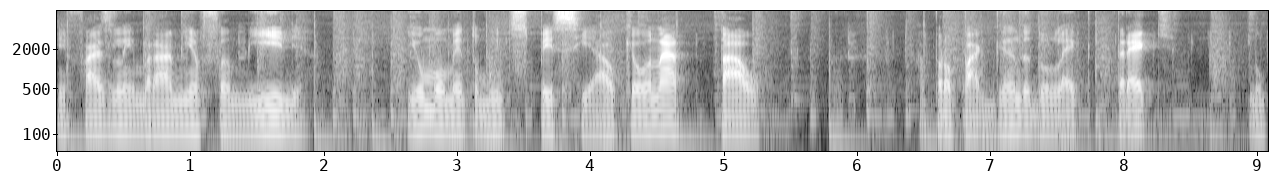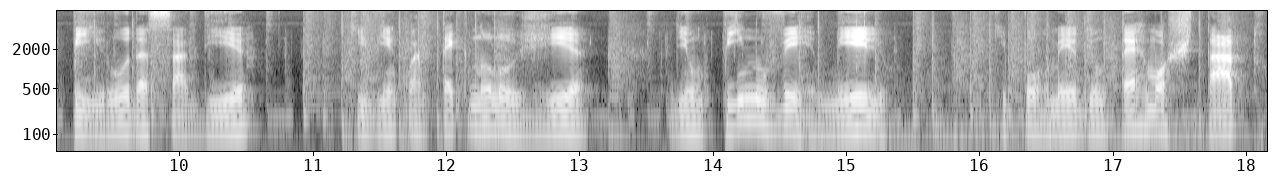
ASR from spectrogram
me faz lembrar a minha família e um momento muito especial que é o Natal. A propaganda do Lectrek no peru da Sadia que vinha com a tecnologia de um pino vermelho que por meio de um termostato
